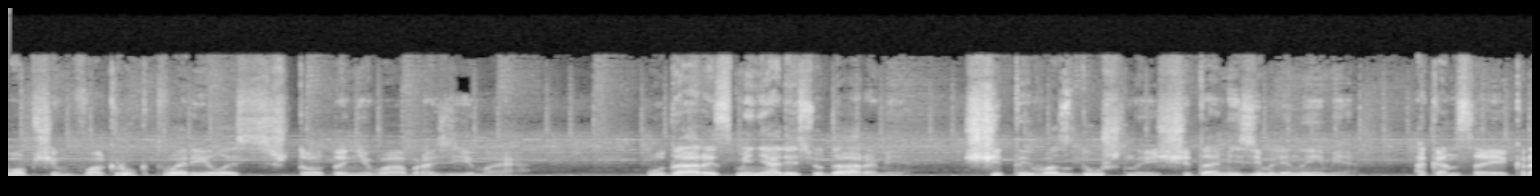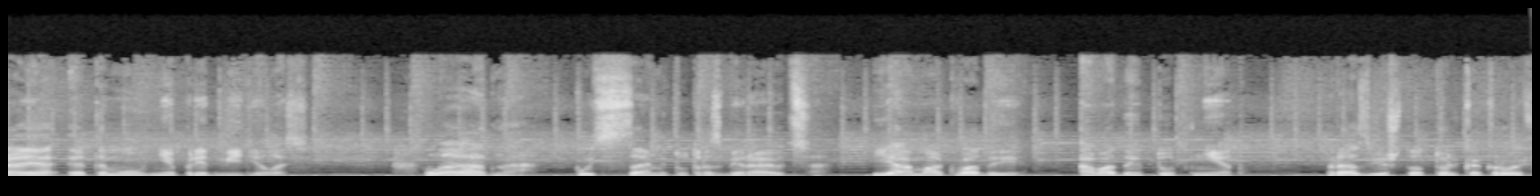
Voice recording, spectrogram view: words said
В общем, вокруг творилось что-то невообразимое. Удары сменялись ударами, щиты воздушные, щитами земляными, а конца и края этому не предвиделось. Ладно, пусть сами тут разбираются. Я маг воды, а воды тут нет. Разве что только кровь.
